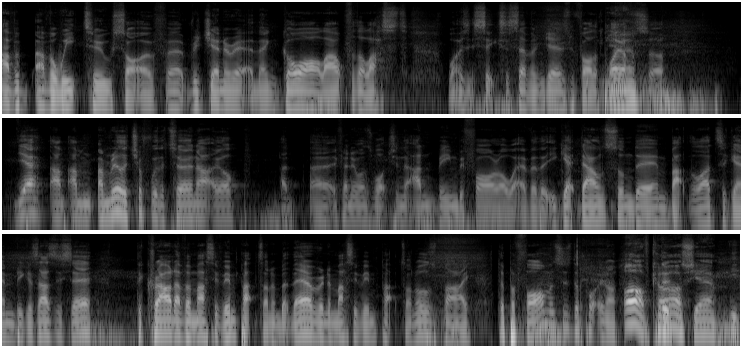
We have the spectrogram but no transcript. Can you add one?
have a have a week to sort of uh, regenerate, and then go all out for the last what is it six or seven games before the Yeah. playoffs. So yeah, I'm I'm I'm really chuffed with the turnout. I hope. And, uh, if anyone's watching that hadn't been before or whatever, that you get down Sunday and back the lads again because, as they say, the crowd have a massive impact on them, but they're having a massive impact on us by the performances they're putting on. Oh, of The- course, yeah. Y-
